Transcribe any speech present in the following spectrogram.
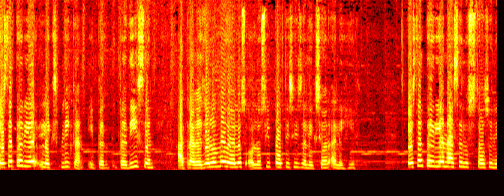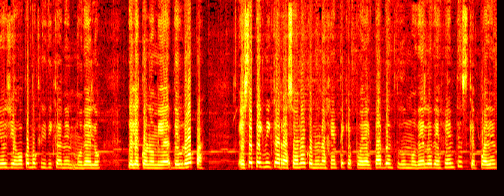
Esta teoría le explican y predicen a través de los modelos o las hipótesis de elección a elegir. Esta teoría nace en los Estados Unidos y llegó como crítica en el modelo de la economía de Europa. Esta técnica razona con un agente que puede actuar dentro de un modelo de agentes que pueden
